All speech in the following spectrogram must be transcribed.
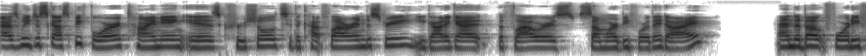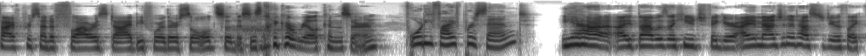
as we discussed before, timing is crucial to the cut flower industry. You got to get the flowers somewhere before they die. And about 45% of flowers die before they're sold. So this is like a real concern. 45%? Yeah, I, that was a huge figure. I imagine it has to do with like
